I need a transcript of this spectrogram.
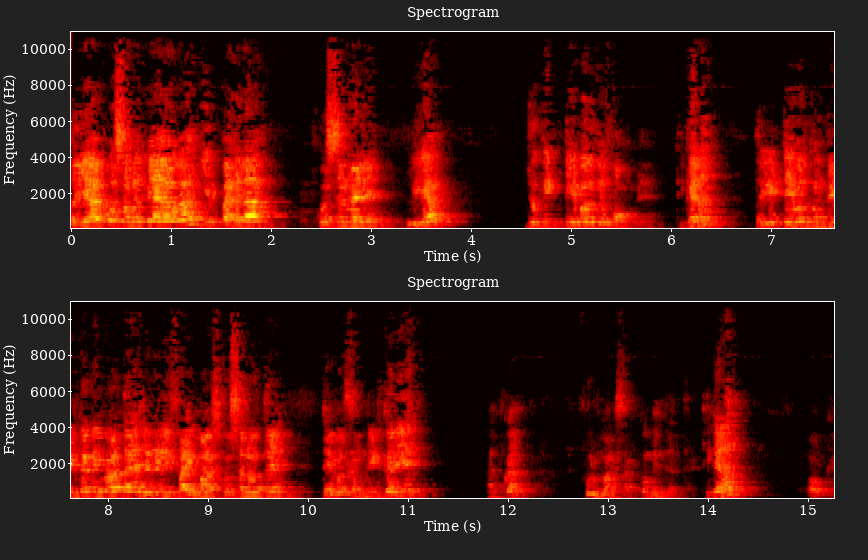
तो ये आपको समझ में आया होगा, ये पहला क्वेश्चन मैंने लिया, जो कि टेबल के फॉर्म में है, ठीक है ना? तो ये टेबल कंप्लीट करने के बाद है जनरली फाइव मार्क्स क्वेश्चन होते हैं टेबल कंप्लीट करिए, आपका फुल मार्क्स आपको मिल जाता है, ठीक है ना? Okay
